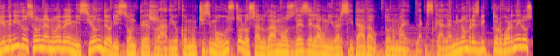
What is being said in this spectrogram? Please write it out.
Bienvenidos a una nueva emisión de Horizontes Radio. Con muchísimo gusto los saludamos desde la Universidad Autónoma de Tlaxcala. Mi nombre es Víctor Guarneros.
